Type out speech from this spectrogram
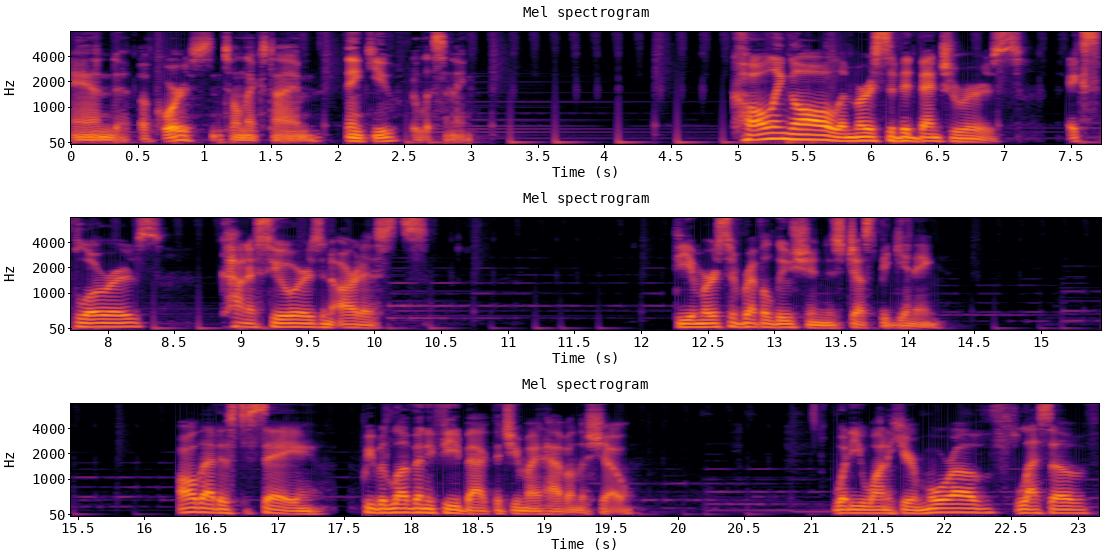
And of course, until next time, thank you for listening. Calling all immersive adventurers, explorers, connoisseurs, and artists. The immersive revolution is just beginning. All that is to say, we would love any feedback that you might have on the show. What do you want to hear more of, less of?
